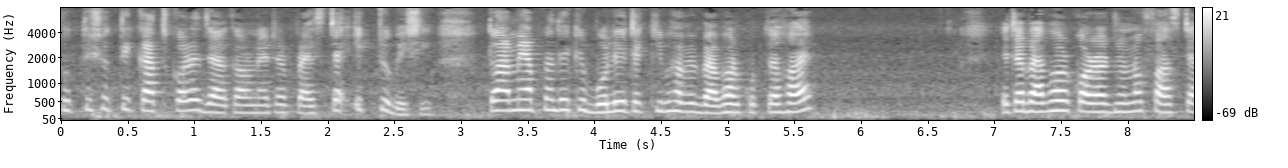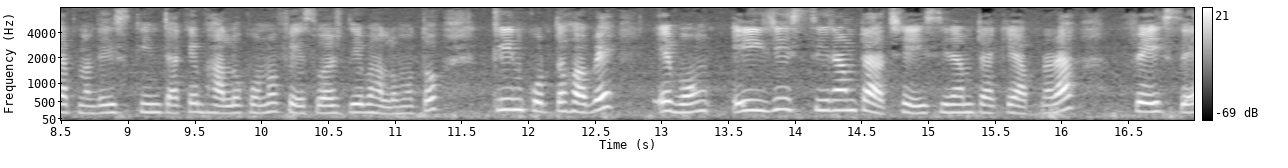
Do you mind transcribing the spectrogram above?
সত্যি সত্যি কাজ করে, যার কারণে এটার প্রাইসটা একটু বেশি। তো আমি আপনাদেরকে বলি এটা কীভাবে ব্যবহার করতে হয়। এটা ব্যবহার করার জন্য ফার্স্টে আপনাদের স্কিনটাকে ভালো কোনো ফেস ওয়াশ দিয়ে ভালো মতো ক্লিন করতে হবে এবং এই যে সিরামটা আছে, এই সিরামটাকে আপনারা ফেসে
